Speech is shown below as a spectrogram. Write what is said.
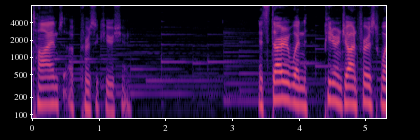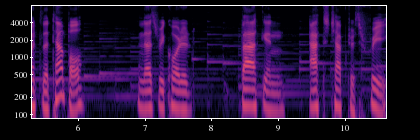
times of persecution. It started when Peter and John first went to the temple, and that's recorded back in Acts chapter 3.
